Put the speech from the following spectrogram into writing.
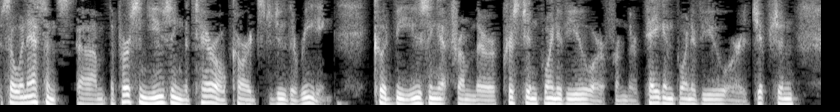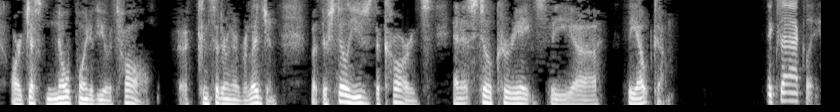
so in essence, um, the person using the tarot cards to do the reading could be using it from their Christian point of view or from their pagan point of view or Egyptian or just no point of view at all, uh, considering a religion, but they're still use the cards and it still creates the, uh, the outcome. Exactly.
